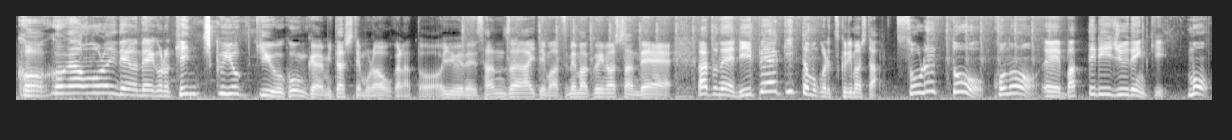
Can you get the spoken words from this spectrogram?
ここがおもろいんだよね。この建築欲求を今回は満たしてもらおうかなというね散々アイテム集めまくりましたんで。あとねリペアキットもこれ作りました。それとこの、えー、バッテリー充電器も、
